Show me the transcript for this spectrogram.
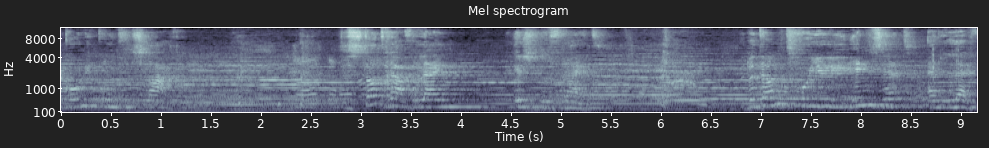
En zijn draconicon verslagen. De stad Ravelijn is bevrijd. Bedankt voor jullie inzet en lef,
